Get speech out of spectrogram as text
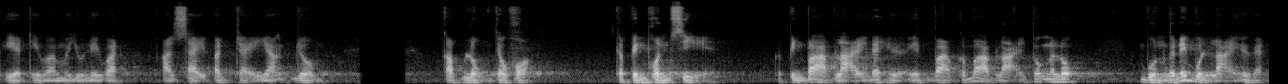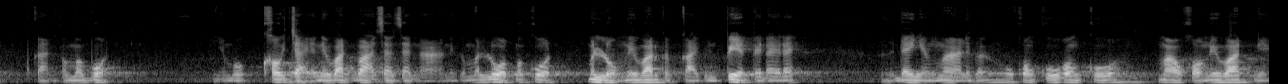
เพศที่ว่ามาอยู่ในวัดอาศัยปัจจัยอย่างโยมกับหลงเจ้าของก็เป็นผลเสียก็เป็นบาปหลายได้เหตุเหตุบาปก็บาปหลายตกนรกบุญก็ได้บุญหลายคือกัน การเขามาบวชอย่างบอกเข้าใจในวัดวาศาสนาเนี่ยก็มันโลภมาโกรธมันหลงในวัดกับกลายเป็นเปรตไปได้ได้เออ ได้อย่างมาแล้วก็ของกูของกูมาเอาของในวัดเนี่ย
